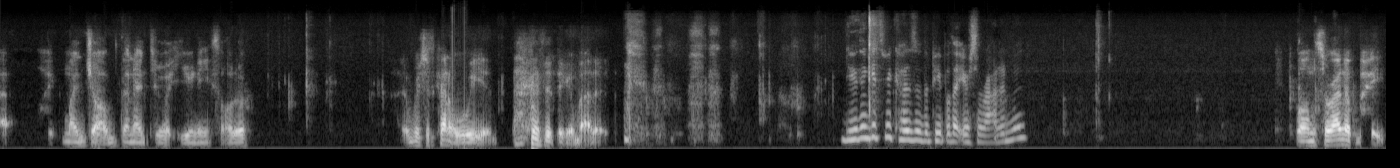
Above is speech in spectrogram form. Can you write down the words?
at like my job than I do at uni, sort of, which is kind of weird if you think about it. Do you think it's because of the people that you're surrounded with? Well, I'm surrounded by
